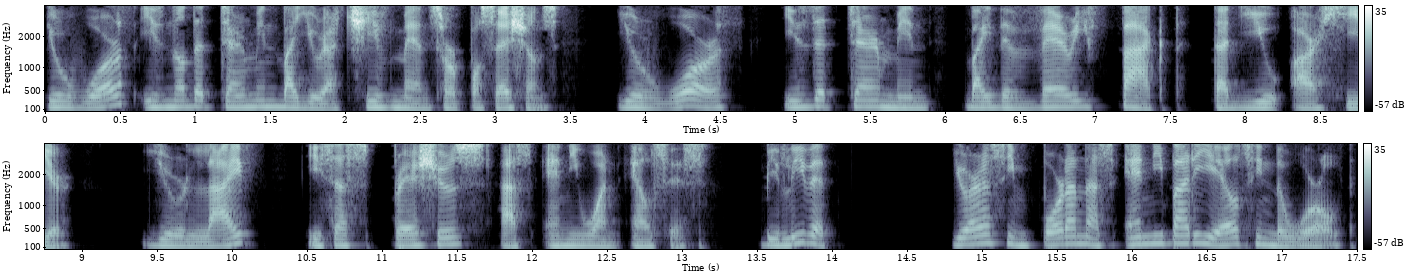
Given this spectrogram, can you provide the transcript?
Your worth is not determined by your achievements or possessions. Your worth is determined by the very fact that you are here. Your life is as precious as anyone else's. Believe it. You are as important as anybody else in the world.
